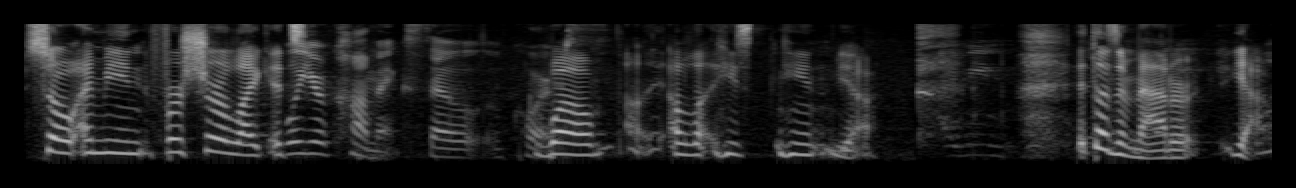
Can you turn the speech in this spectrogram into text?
So, I mean, for sure, like, it's. Well, you're comics, so of course. well, a- a he's, he, yeah. I mean, It doesn't matter. Yeah.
